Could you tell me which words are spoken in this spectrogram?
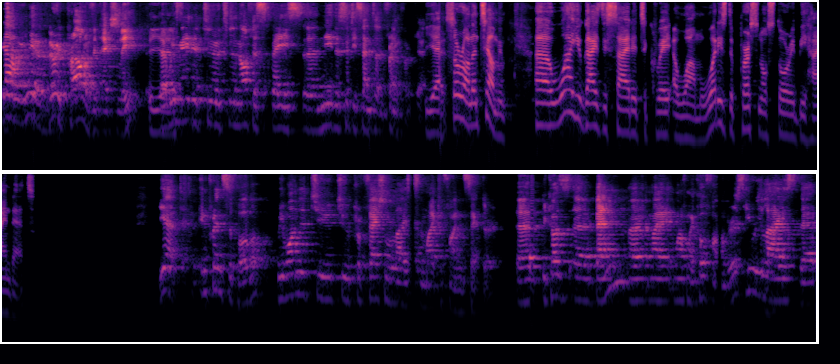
yeah, we are very proud of it actually. Yeah, uh, we made it to, to an office space uh, near the city center in Frankfurt. Yeah. yeah. So, Roland, tell me, uh, why you guys decided to create Awamu? What is the personal story behind that? Yeah, in principle, we wanted to to professionalize the microfinance sector. Uh, because uh, Ben, uh, my, one of my co-founders, he realized that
